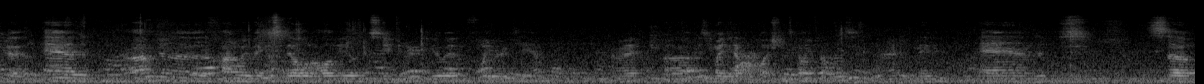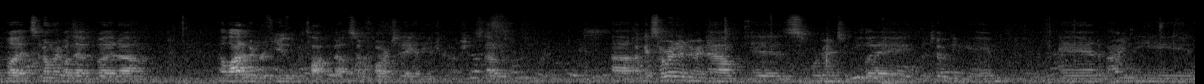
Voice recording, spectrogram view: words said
okay, and I'm going to find a way to make this available to all of you so you can review it before your exam. All right, because you might have more questions coming from this, all right, maybe. And so, but, so don't worry about that, but um, a lot of it reviews what we talked about so far today in the introduction, so that'll be for. Uh, okay, so what we're gonna do right now is we're going to play the token game, and I need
